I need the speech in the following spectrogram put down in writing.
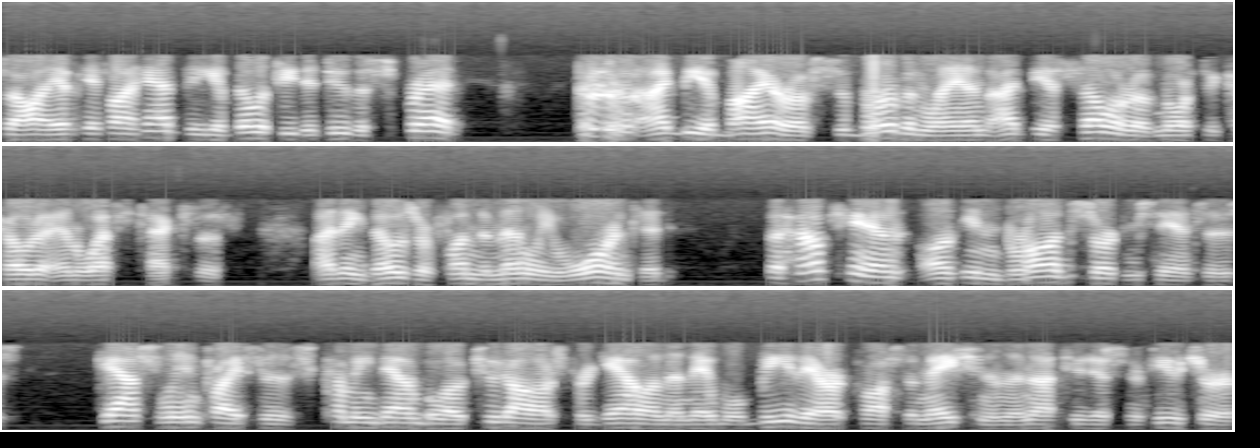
so if, if I had the ability to do the spread, I'd be a buyer of suburban land. I'd be a seller of North Dakota and West Texas. I think those are fundamentally warranted. But how can, on, in broad circumstances, gasoline prices coming down below two dollars per gallon, and they will be there across the nation in the not too distant future,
